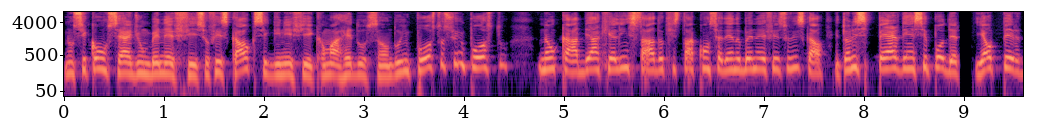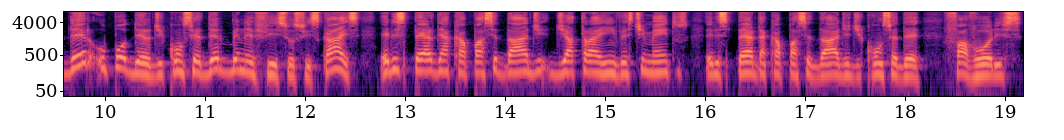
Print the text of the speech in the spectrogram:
Não se concede um benefício fiscal, que significa uma redução do imposto, se o imposto não cabe àquele Estado que está concedendo o benefício fiscal. Então eles perdem esse poder. E ao perder o poder de conceder benefícios fiscais, eles perdem a capacidade de atrair investimentos, eles perdem a capacidade de conceder favores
